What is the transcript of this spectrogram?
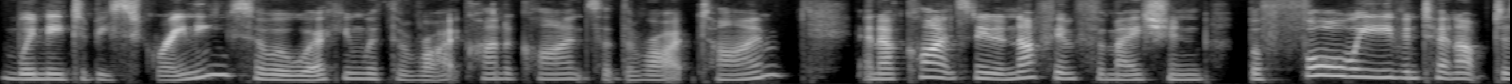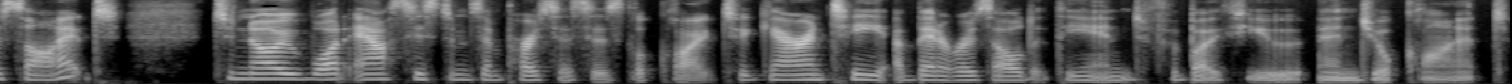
We need to be screening. So we're working with the right kind of clients at the right time. And our clients need enough information before we even turn up to site to know what our systems and processes look like to guarantee a better result at the end for both you and your client.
